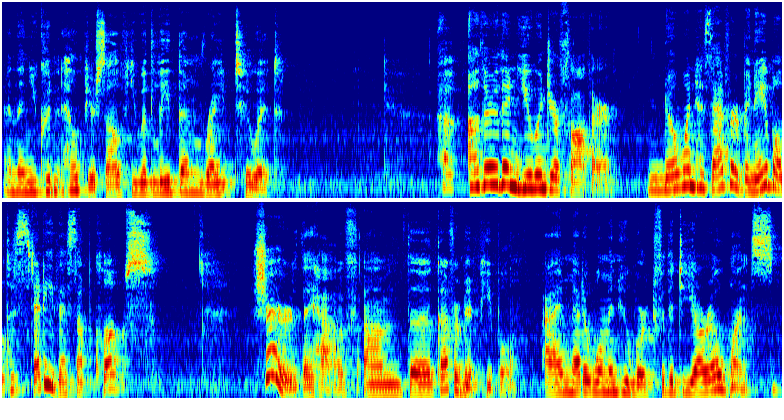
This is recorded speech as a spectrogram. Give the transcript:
and then you couldn't help yourself. You would lead them right to it. Uh, other than you and your father, no one has ever been able to study this up close. Sure, they have. Um, the government people. I met a woman who worked for the DRO once.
